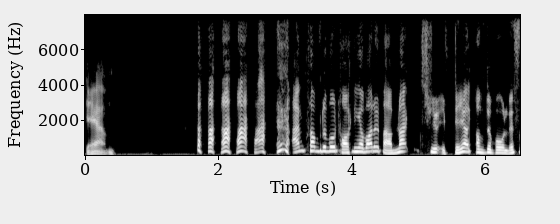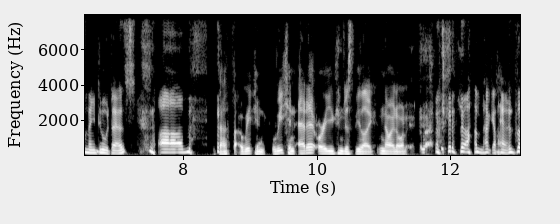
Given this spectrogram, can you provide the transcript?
damn i'm comfortable talking about it but i'm not sure if they are comfortable listening to this um That's we can we can edit, or you can just be like, no, I don't. want to. i'm not gonna answer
